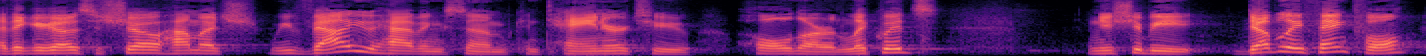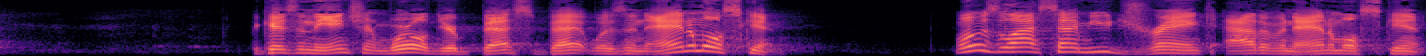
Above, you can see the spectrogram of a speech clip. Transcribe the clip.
I think it goes to show how much we value having some container to hold our liquids. And you should be doubly thankful because in the ancient world, your best bet was an animal skin. When was the last time you drank out of an animal skin?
